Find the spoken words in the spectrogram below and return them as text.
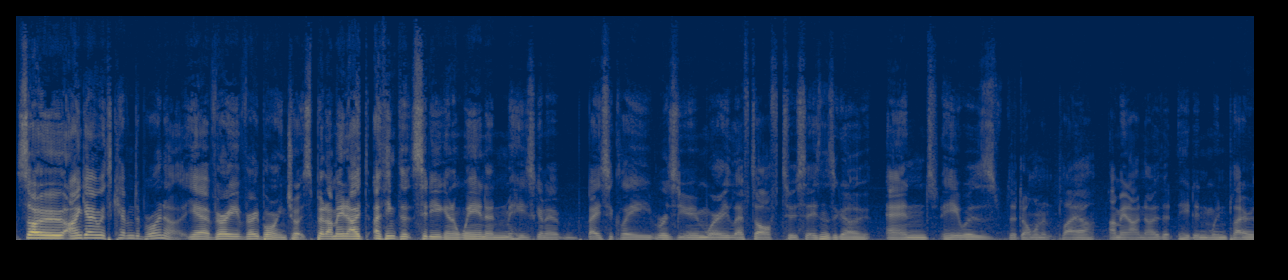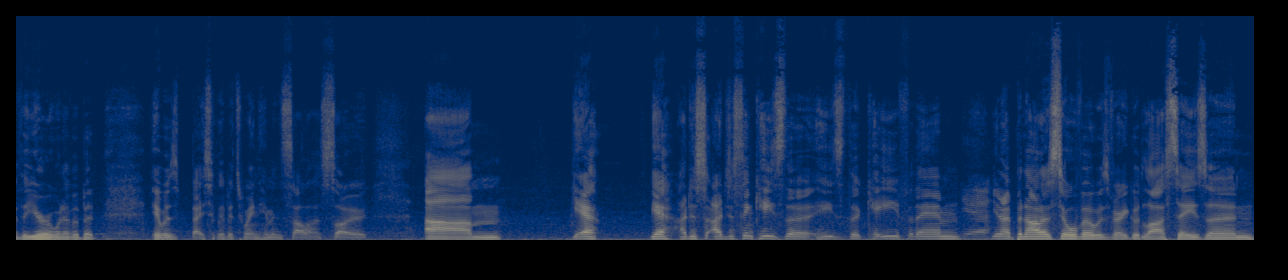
so I'm going with Kevin De Bruyne. Yeah, very, very boring choice. But I mean, I, I think that City are going to win, and he's going to basically resume where he left off two seasons ago, and he was the dominant player. I mean, I know that he didn't win Player of the Year or whatever, but it was basically between him and Salah. So, um, yeah, yeah. I just, I just think he's the, he's the key for them. Yeah. You know, Bernardo Silva was very good last season.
